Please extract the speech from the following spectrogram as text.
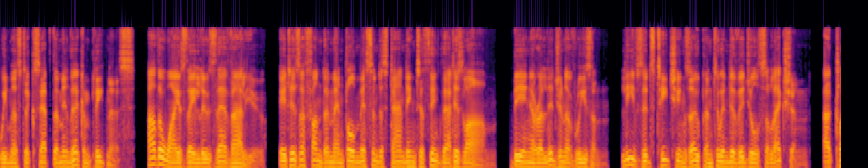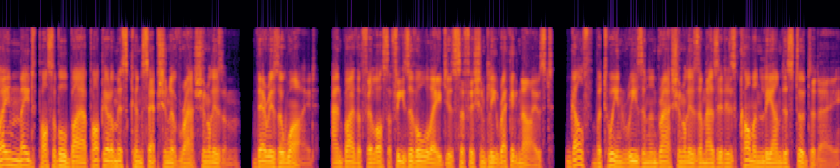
We must accept them in their completeness, otherwise they lose their value. It is a fundamental misunderstanding to think that Islam, being a religion of reason, leaves its teachings open to individual selection, a claim made possible by a popular misconception of rationalism. There is a wide, and by the philosophies of all ages sufficiently recognized, gulf between reason and rationalism as it is commonly understood today.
